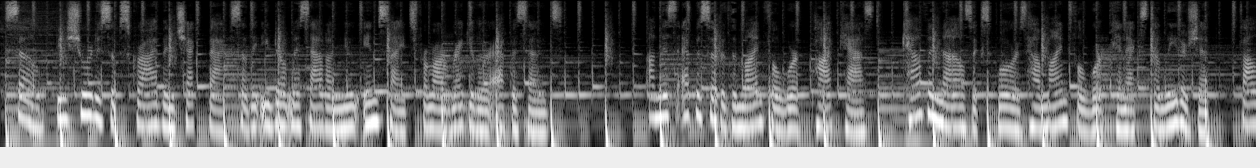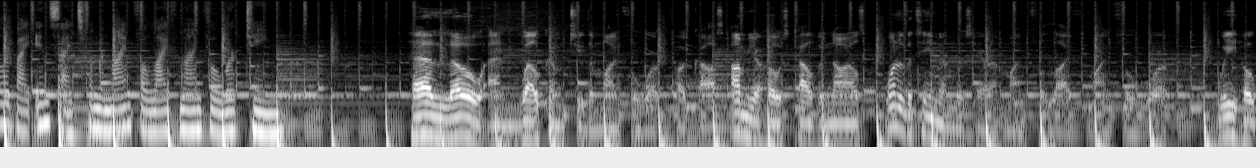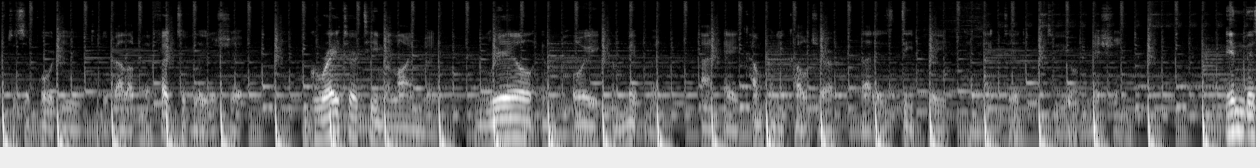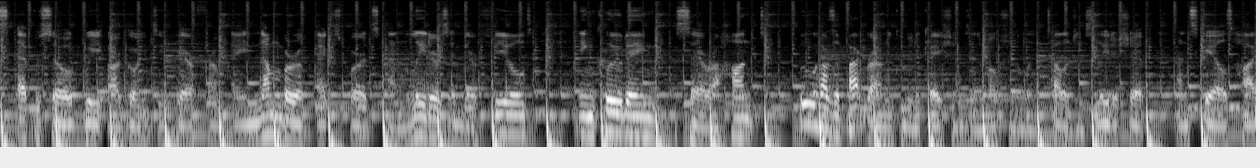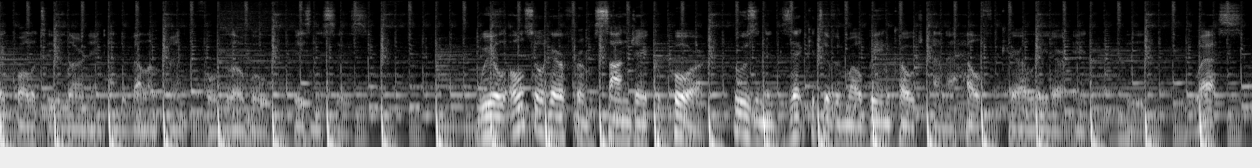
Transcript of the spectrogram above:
So, be sure to subscribe and check back so that you don't miss out on new insights from our regular episodes. On this episode of the Mindful Work podcast, Calvin Niles explores how mindful work connects to leadership, followed by insights from the Mindful Life Mindful Work team. Hello, and welcome to the Mindful Work podcast. I'm your host, Calvin Niles, one of the team members here at Mindful Life Mindful Work. We hope to support you to develop effective leadership, greater team alignment, real employee commitment, and a company culture in this episode, we are going to hear from a number of experts and leaders in their field, including Sarah Hunt, who has a background in communications and emotional intelligence leadership and scales high quality learning and development for global businesses. We'll also hear from Sanjay Kapoor, who is an executive and well-being coach and a healthcare leader in the US.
